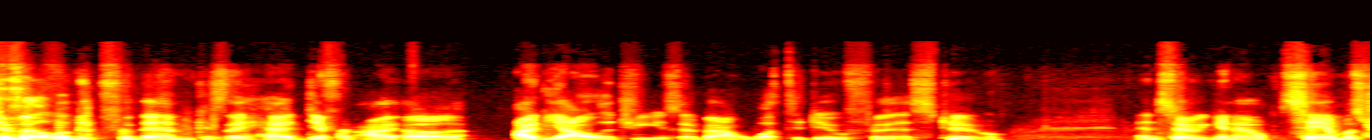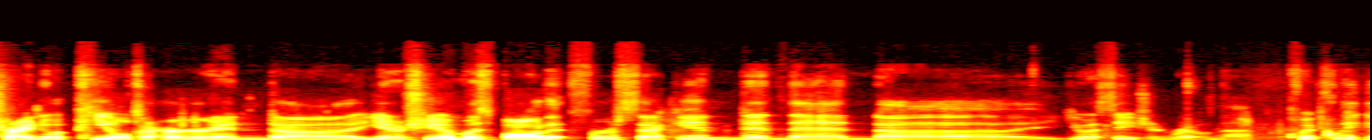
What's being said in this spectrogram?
development for them because they had different uh ideologies about what to do for this too. And so, you know, Sam was trying to appeal to her, and uh, you know, she almost bought it for a second, and then uh, U.S. Agent ruined that quickly.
